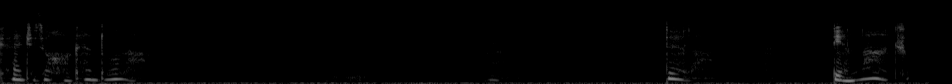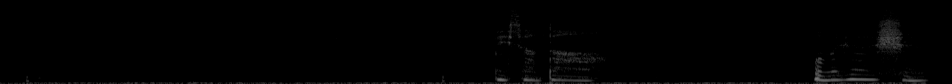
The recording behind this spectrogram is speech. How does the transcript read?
看着就好看多了。对了，点蜡烛。没想到我们认识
